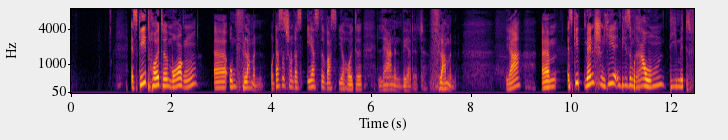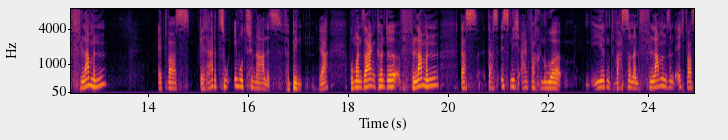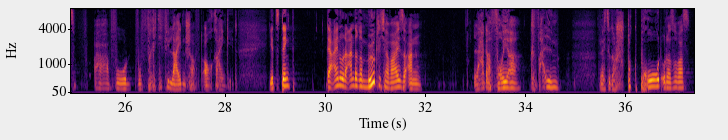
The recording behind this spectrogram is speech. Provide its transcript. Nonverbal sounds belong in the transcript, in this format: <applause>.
es geht heute Morgen äh, um Flammen. Und das ist schon das Erste, was ihr heute lernen werdet. Flammen. Ja, ähm, es gibt Menschen hier in diesem Raum, die mit Flammen etwas geradezu Emotionales verbinden. Ja, wo man sagen könnte, Flammen, das, das ist nicht einfach nur irgendwas, sondern Flammen sind echt was, ah, wo, wo richtig viel Leidenschaft auch reingeht. Jetzt denkt der eine oder andere möglicherweise an Lagerfeuer, Qualm, vielleicht sogar Stockbrot oder sowas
